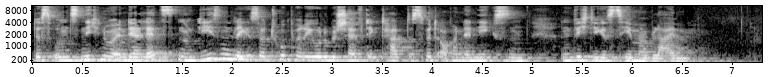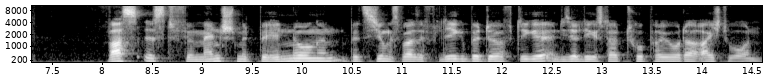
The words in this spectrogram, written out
das uns nicht nur in der letzten und diesen Legislaturperiode beschäftigt hat, das wird auch in der nächsten ein wichtiges Thema bleiben. Was ist für Menschen mit Behinderungen bzw. Pflegebedürftige in dieser Legislaturperiode erreicht worden?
